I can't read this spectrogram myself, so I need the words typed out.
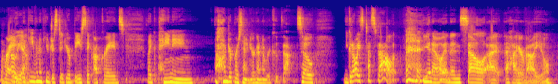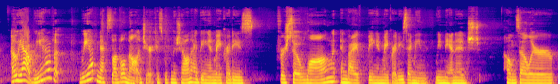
right? Oh, yeah. Like even if you just did your basic upgrades, like painting, 100% you're going to recoup that. So you could always test it out, you know, and then sell at a higher value. Oh yeah, we have we have next level knowledge here because with Michelle and I being in Make Readies for so long, and by being in Make Readies, I mean we managed home seller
